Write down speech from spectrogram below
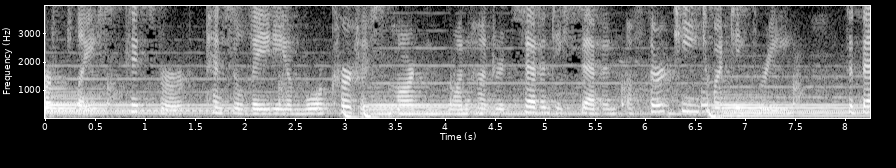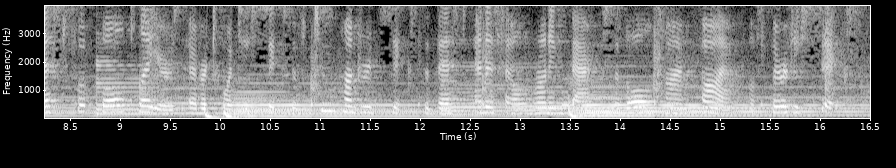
Birthplace Pittsburgh, Pennsylvania. More Curtis Martin, 177 of 1323. The best football players ever, 26 of 206. The best NFL running backs of all time, 5 of 36.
